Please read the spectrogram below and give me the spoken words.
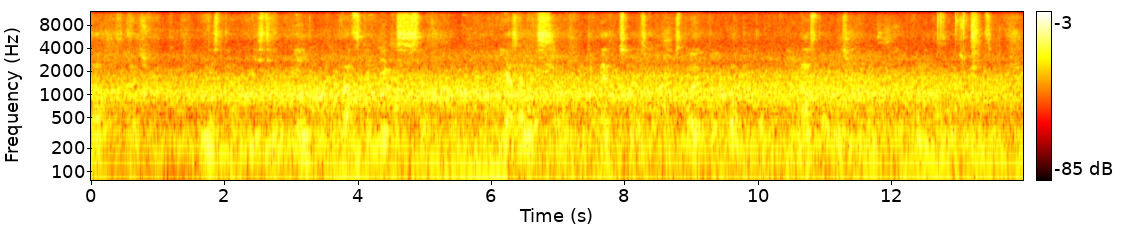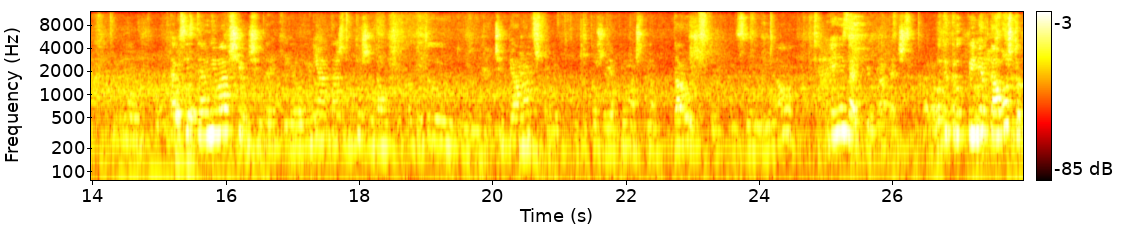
дал сдачу вместо 10 рублей 20 копеек СССР. Я залез э, интернет, посмотреть, сколько они стоят. Только год это номинал стоит 10 рублей. Он сдачу 20. Ну, таксисты, они вообще очень такие. У меня однажды тоже дал какой-то ну, чемпионат, что ли. Это тоже, я понимаю, что нам дороже стоит своего номинала. Но Я не знаю, как ее продать, честно говоря. Вот это вот пример того, что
